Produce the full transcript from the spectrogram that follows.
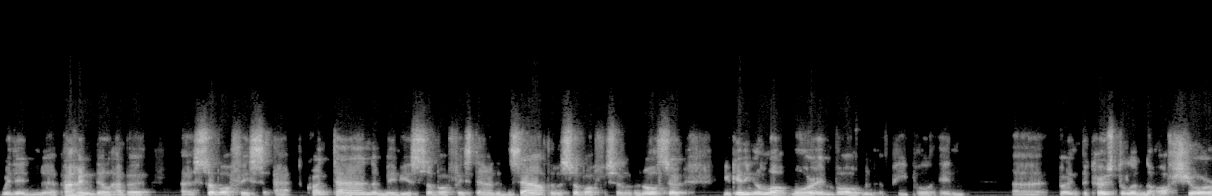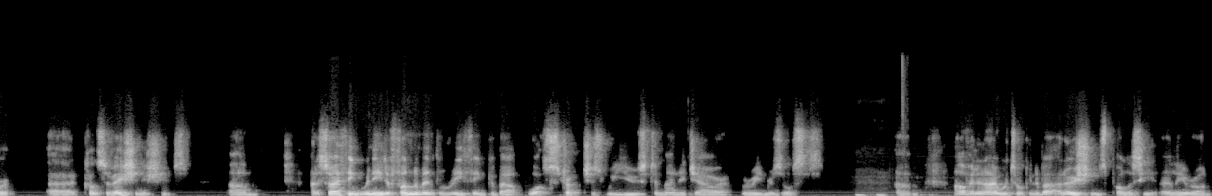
within uh, Pahang, they'll have a, a sub office at Kuantan and maybe a sub office down in the south and a sub office over the north. So you're getting a lot more involvement of people in uh, both the coastal and the offshore uh, conservation issues. Um, and so I think we need a fundamental rethink about what structures we use to manage our marine resources. Mm-hmm. Um, Alvin and I were talking about an oceans policy earlier on.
